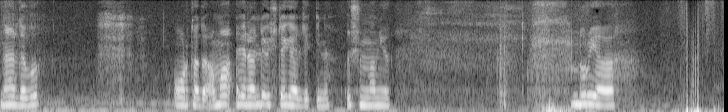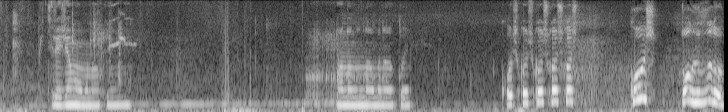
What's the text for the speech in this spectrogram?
Nerede bu? Ortada ama herhalde üste gelecek yine. Işınlanıyor. Dur ya. Bitireceğim amına koyayım. Ananın amına koyayım. Koş koş koş koş koş. Koş. Dol hızlı dol.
